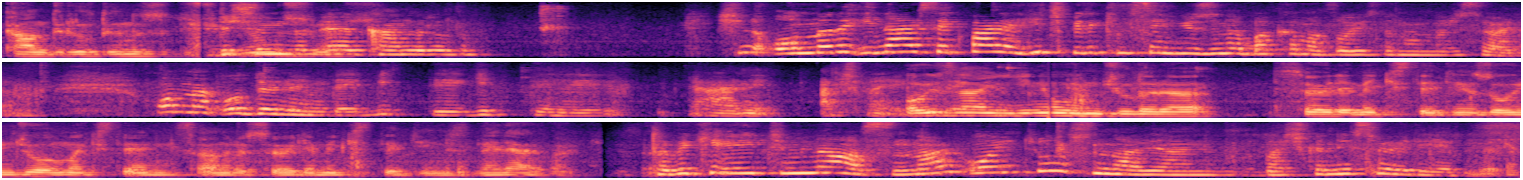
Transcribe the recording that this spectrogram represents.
kandırıldığınızı düşünüyor Düşündüm, musunuz? evet kandırıldım. Şimdi onlara inersek var ya hiçbiri kimsenin yüzüne bakamaz. O yüzden onları söylemem. Onlar o dönemde bitti, gitti. Yani açmaya O yüzden yok. yeni oyunculara söylemek istediğiniz, oyuncu olmak isteyen insanlara söylemek istediğiniz neler var? Tabii ki eğitimini alsınlar, oyuncu olsunlar yani. Başka ne söyleyebilirim?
